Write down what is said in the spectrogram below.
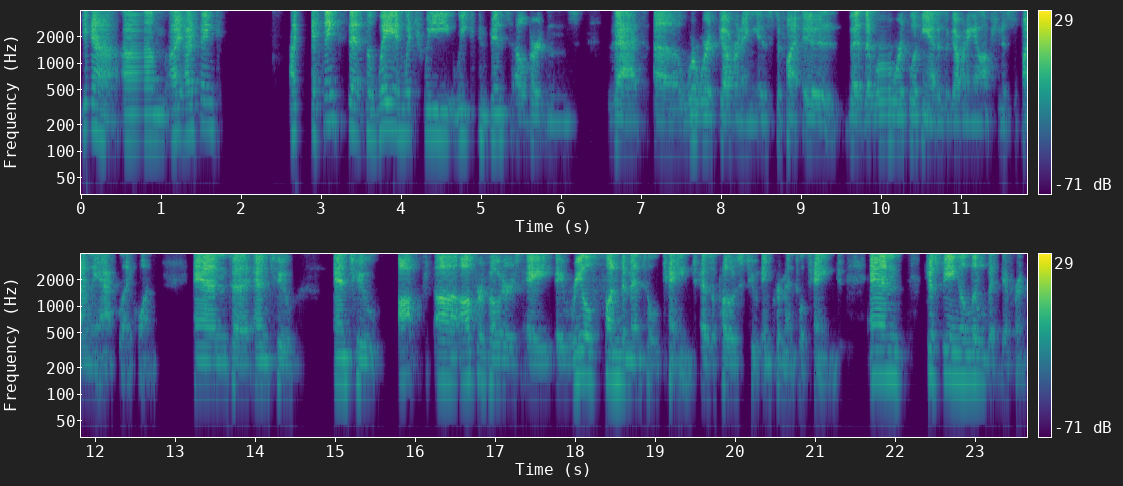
yeah um, I, I think I, think that the way in which we we convince albertans that uh, we're worth governing is to find uh, that, that we're worth looking at as a governing option is to finally act like one. And uh, and to and to opt, uh, offer voters a, a real fundamental change as opposed to incremental change and just being a little bit different.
